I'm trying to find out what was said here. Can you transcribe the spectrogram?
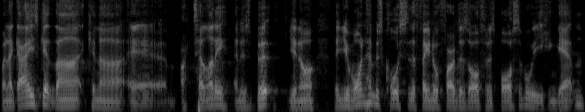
when a guy's get that kind of uh, artillery in his boot, you know, then you want him as close to the final third as often as possible you can get him.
